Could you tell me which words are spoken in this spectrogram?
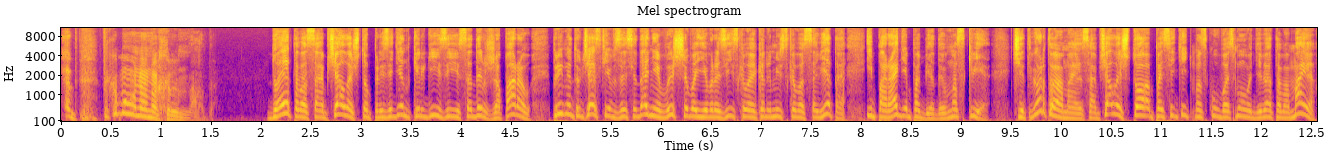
Та кому воно нахрен надо? До этого сообщалось, что президент Киргизии Садыр Жапаров примет участие в заседании Высшего Евразийского экономического совета и Параде Победы в Москве. 4 мая сообщалось, что посетить Москву 8-9 мая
